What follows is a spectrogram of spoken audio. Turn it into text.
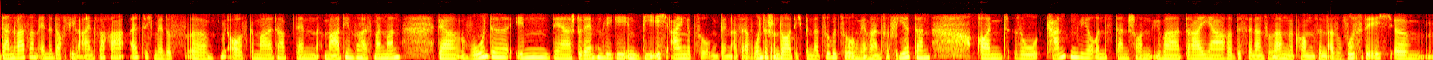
dann war es am Ende doch viel einfacher, als ich mir das äh, ausgemalt habe. Denn Martin, so heißt mein Mann, der wohnte in der Studenten-WG, in die ich eingezogen bin. Also er wohnte schon dort, ich bin dazugezogen, wir waren zu viert dann. Und so kannten wir uns dann schon über drei Jahre, bis wir dann zusammengekommen sind. Also wusste ich, ähm,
